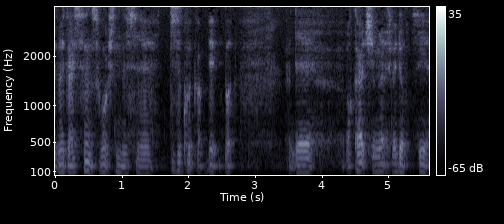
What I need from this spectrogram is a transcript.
anyway, guys, thanks for watching this. Uh, just a quick update, but and uh, I'll catch you in the next video. See ya.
